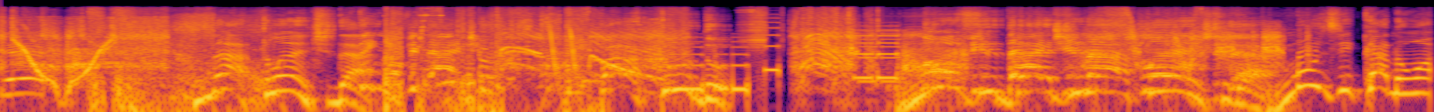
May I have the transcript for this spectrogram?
Na Atlântida. Tem novidade. Para tudo. Novidade na Atlântida. Música nova.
